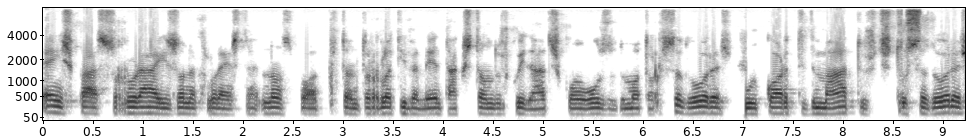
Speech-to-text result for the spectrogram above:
em espaços rurais ou na floresta não se pode, portanto, relativamente à questão dos cuidados com o uso de motorroçadoras, o corte de matos, destroçadoras,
